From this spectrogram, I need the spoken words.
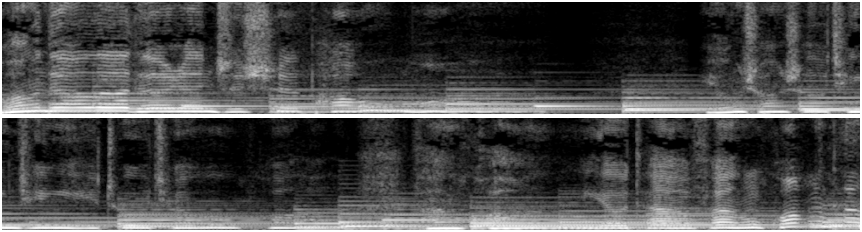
忘掉了的人只是泡沫。用双手轻轻一触就破，泛黄有它泛黄的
